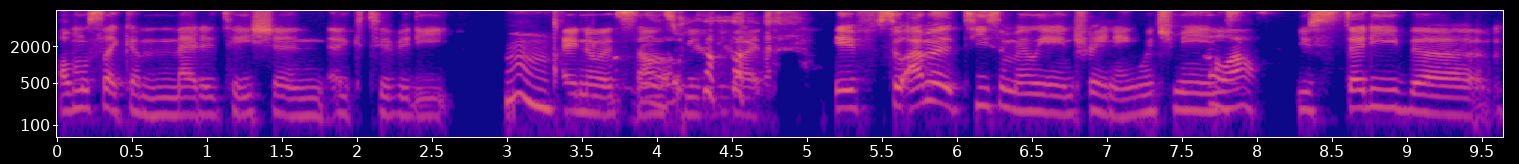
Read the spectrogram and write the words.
almost like a meditation activity. Mm. I know it sounds oh. weird, but if so, I'm a tea sommelier in training, which means oh, wow. you study the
